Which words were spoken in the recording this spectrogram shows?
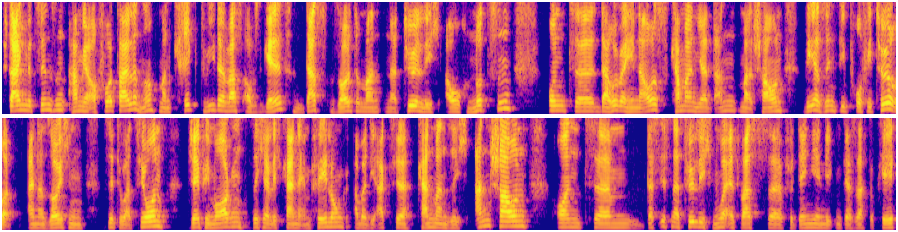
steigende Zinsen haben ja auch Vorteile. Ne? Man kriegt wieder was aufs Geld. Das soll sollte man natürlich auch nutzen. Und äh, darüber hinaus kann man ja dann mal schauen, wer sind die Profiteure einer solchen Situation. JP Morgan sicherlich keine Empfehlung, aber die Aktie kann man sich anschauen. Und ähm, das ist natürlich nur etwas äh, für denjenigen, der sagt, okay,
